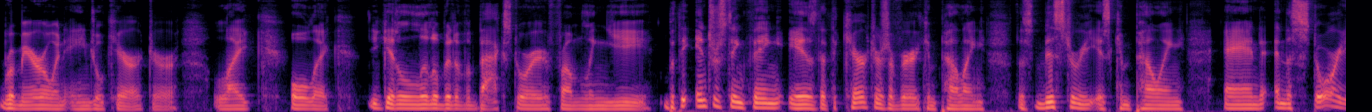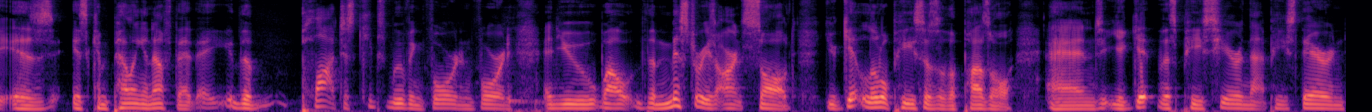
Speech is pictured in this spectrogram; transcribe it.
Ramiro and Angel character, like Oleg. You get a little bit of a backstory from Ling Yi. But the interesting thing is that the characters are very compelling. This mystery is compelling and and the story is is compelling enough that uh, the plot just keeps moving forward and forward and you while the mysteries aren't solved you get little pieces of the puzzle and you get this piece here and that piece there and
